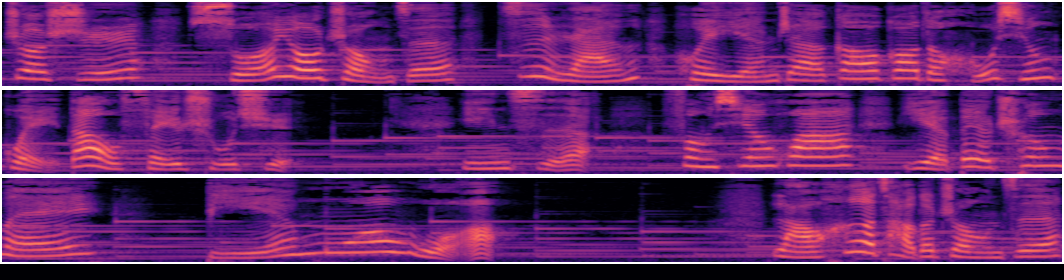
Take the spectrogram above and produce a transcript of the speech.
这时，所有种子自然会沿着高高的弧形轨道飞出去。因此，凤仙花也被称为“别摸我”。老鹤草的种子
